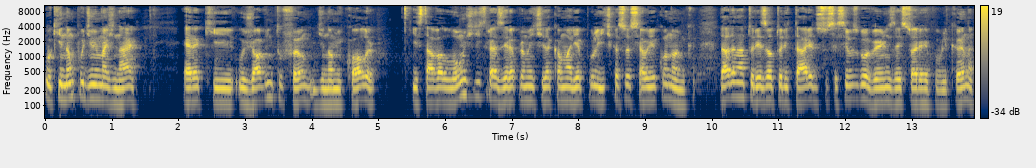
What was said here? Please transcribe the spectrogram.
O que não podiam imaginar era que o jovem tufão, de nome Collor, estava longe de trazer a prometida calmaria política, social e econômica. Dada a natureza autoritária dos sucessivos governos da história republicana,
